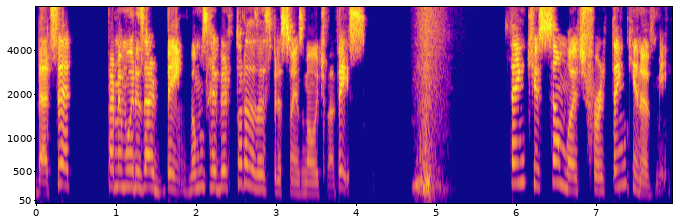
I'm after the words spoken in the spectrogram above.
That's it! Para memorizar bem, vamos rever todas as expressões uma última vez? Thank you so much for thinking of me.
